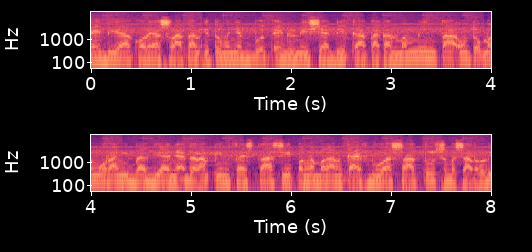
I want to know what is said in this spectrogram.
Media Korea Selatan itu menyebut Indonesia dikatakan meminta untuk mengurangi bagiannya dalam investasi pengembangan KF21 sebesar 5%.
